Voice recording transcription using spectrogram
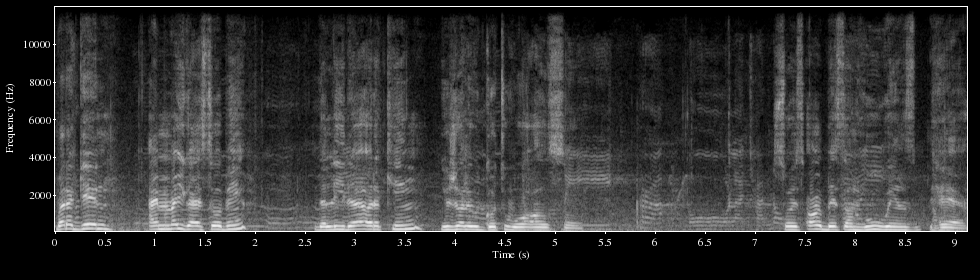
But again, I remember you guys told me the leader or the king usually would go to war also. So it's all based on who wins here.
